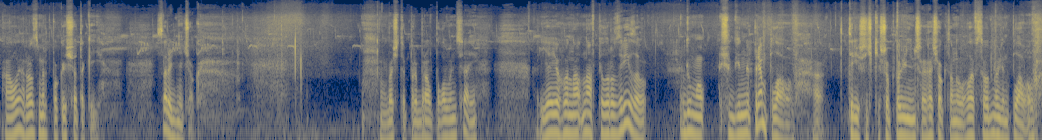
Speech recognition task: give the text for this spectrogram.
Але розмір поки що такий. Середнячок. Бачите, прибрав половинця і я його навпіл розрізав. Думав, щоб він не прям плавав, а трішечки, щоб повільніше гачок тонув, але все одно він плавав.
